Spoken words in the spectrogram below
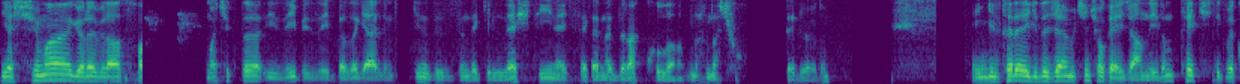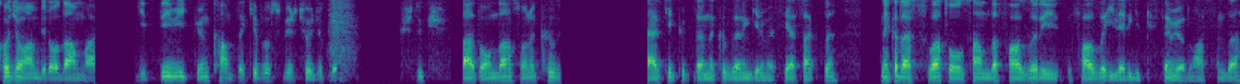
Yaşıma göre biraz fazla çıktı. İzleyip izleyip gaza geldim. Skins dizisindeki leş teenage sekslerine drag kullanımlarına çok seviyordum. İngiltere'ye gideceğim için çok heyecanlıydım. Tek kişilik ve kocaman bir odam var. Gittiğim ilk gün kamptaki Rus bir çocukla görüştük. Saat ondan sonra kız erkek yurtlarına kızların girmesi yasaktı. Ne kadar slut olsam da fazla fazla ileri gitmek istemiyordum aslında.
